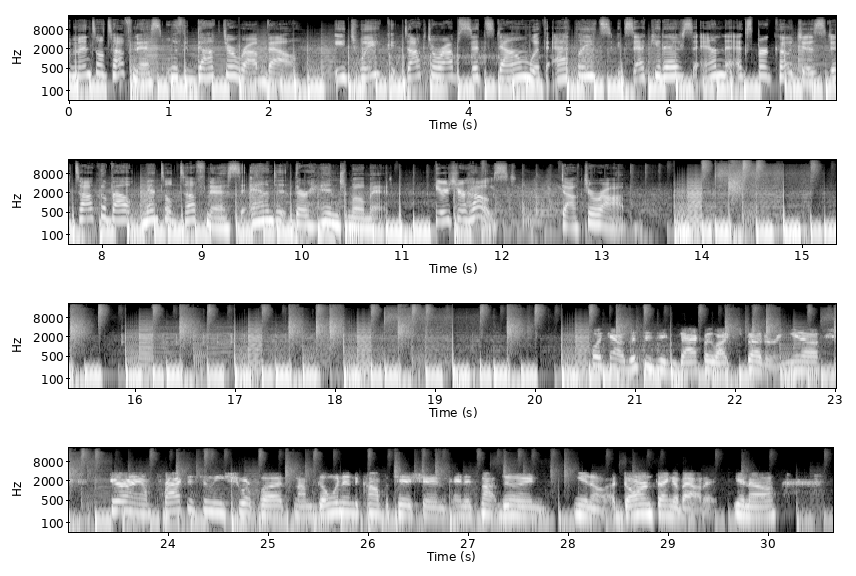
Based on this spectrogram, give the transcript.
to Mental Toughness with Dr. Rob Bell. Each week, Dr. Rob sits down with athletes, executives, and expert coaches to talk about mental toughness and their hinge moment. Here's your host, Dr. Rob. Holy cow, this is exactly like stuttering. You know, here I am practicing these short putts and I'm going into competition and it's not doing, you know, a darn thing about it, you know?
